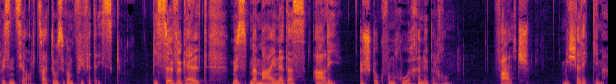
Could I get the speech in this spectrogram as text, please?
bis ins Jahr 2035. Bei so viel Geld müsste man meinen, dass alle ein Stück vom Kuchen überkommen. Falsch. Michel Eckimann.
